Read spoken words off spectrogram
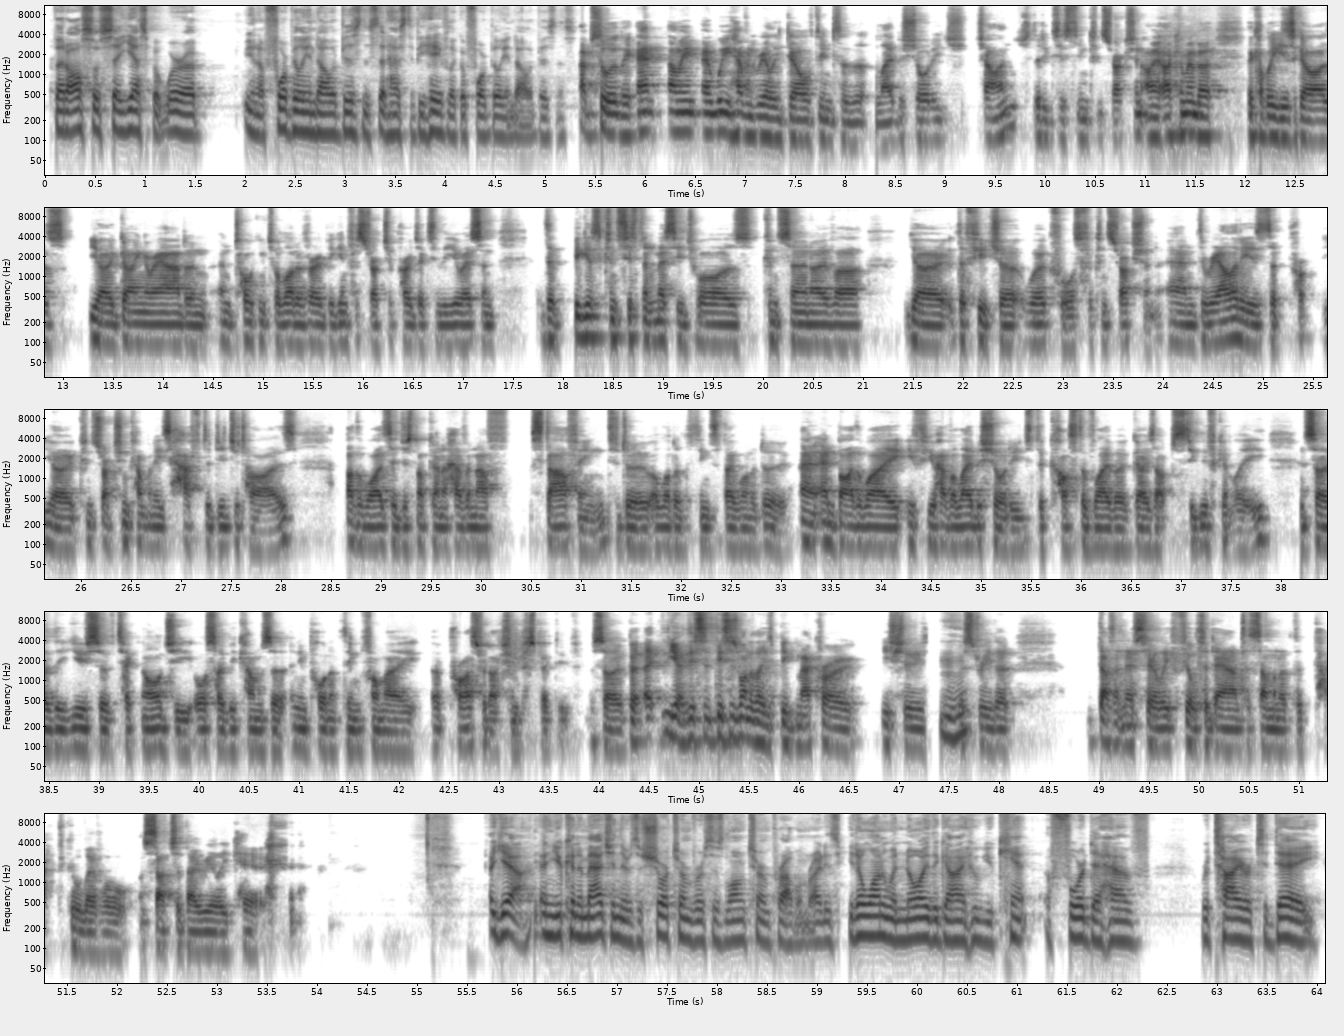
but also say yes but we're a you know four billion dollar business that has to behave like a four billion dollar business. Absolutely, and I mean, and we haven't really delved into the labour shortage challenge that exists in construction. I, I can remember a couple of years ago, I was you know going around and, and talking to a lot of very big infrastructure projects in the US, and the biggest consistent message was concern over you know the future workforce for construction, and the reality is that you know construction companies have to digitize, otherwise they're just not going to have enough staffing to do a lot of the things that they want to do. And, and by the way, if you have a labour shortage, the cost of labour goes up significantly. And so the use of technology also becomes a, an important thing from a, a, price reduction perspective. So, but uh, yeah, this is this is one of these big macro issues mm-hmm. in industry that doesn't necessarily filter down to someone at the tactical level such that they really care. Yeah, and you can imagine there's a short-term versus long-term problem, right? Is you don't want to annoy the guy who you can't afford to have retire today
